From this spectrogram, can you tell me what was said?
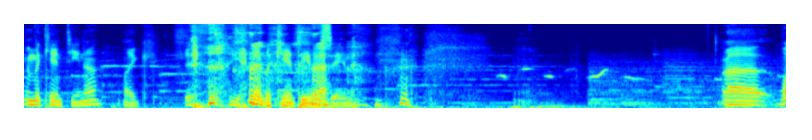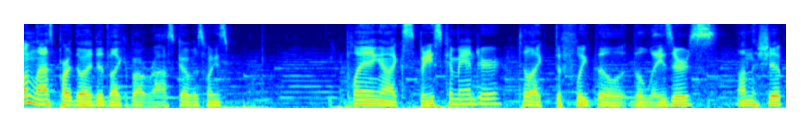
In the cantina, like yeah, in the cantina scene. Uh, one last part though I did like about Roscoe was when he's playing uh, like space commander to like deflate the the lasers on the ship.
